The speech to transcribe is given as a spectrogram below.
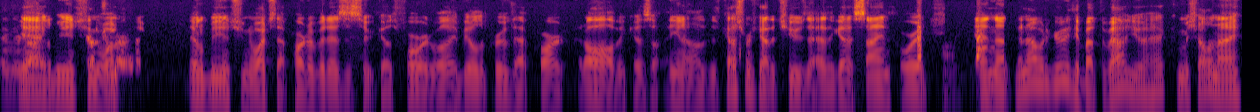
And yeah, it'll be interesting to watch. That. It'll be interesting to watch that part of it as the suit goes forward. Will they be able to prove that part at all? Because you know the customer's got to choose that; they got to sign for it. And uh, and I would agree with you about the value. Heck, Michelle and I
